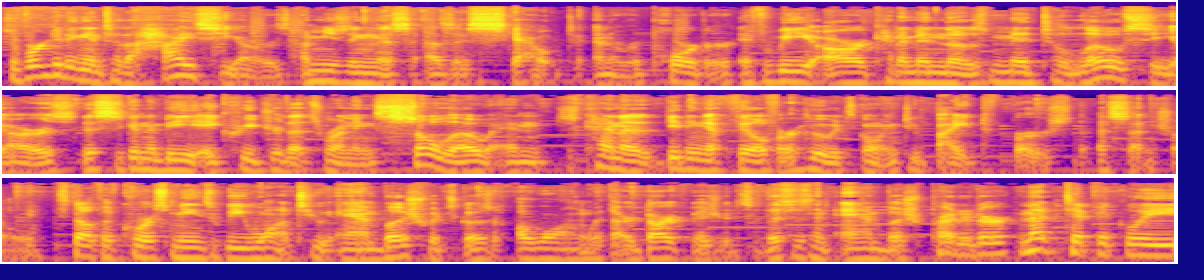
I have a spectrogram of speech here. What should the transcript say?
So if we're getting into the high CRs, I'm using this as a scout and a reporter. If we are kind of in those mid to low CRs, this is going to be a creature that's running solo and just kind of getting a feel for who it's going to bite first, essentially. Stealth, of course, means we want to ambush, which goes along with our dark vision. So this is an ambush predator, and that typically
